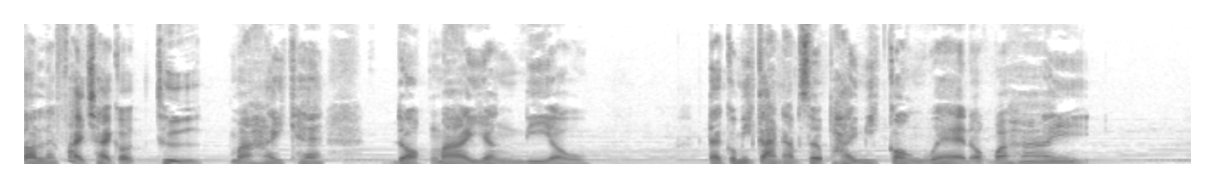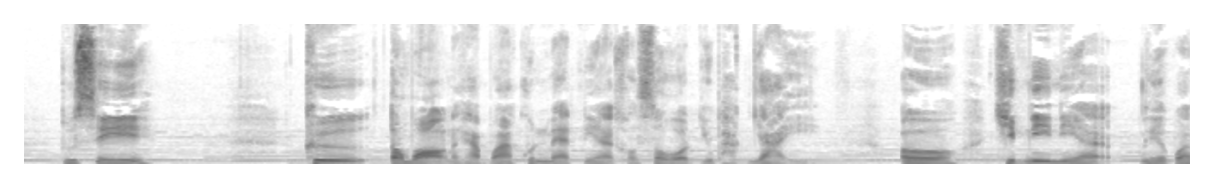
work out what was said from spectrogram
ตอนแรกฝ่ายชายก็ถือมาให้แค่ดอกไม้อย่างเดียว แต่ก็มีการทำเซอร์ไพรส์มีกล่องแหวนออกมาให้ ดูสิคือต้องบอกนะครับว่าคุณแมทเนี่ยเขาโสดอยู่พักใหญ่ เออคลิปนี้เนี่ยเรียกว่า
